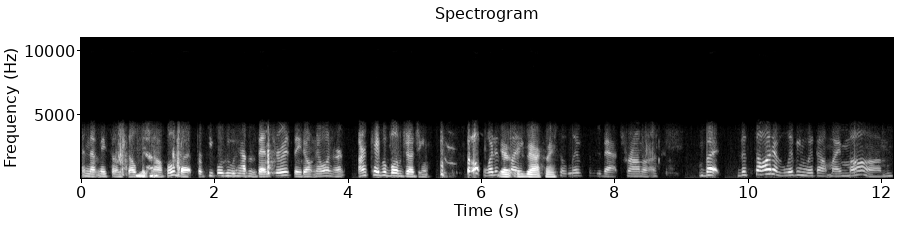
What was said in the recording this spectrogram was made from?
And that may sound selfish and awful but for people who haven't been through it they don't know and aren't aren't capable of judging. What it's yeah, like exactly. to live through that trauma. But the thought of living without my mom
